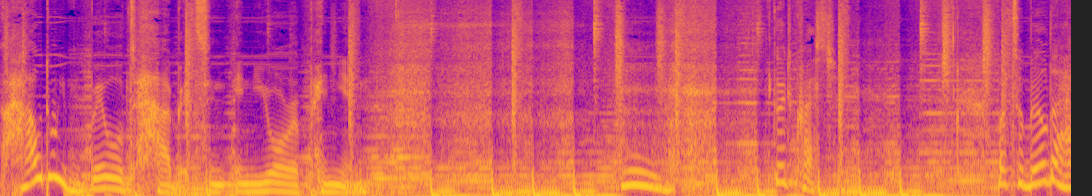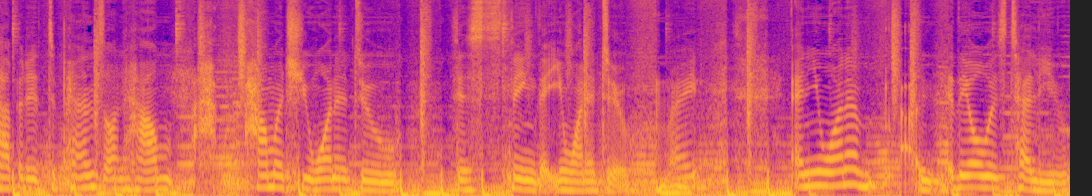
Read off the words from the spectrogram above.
how do we build habits in, in your opinion? Hmm. Good question. Well, to build a habit, it depends on how how much you want to do this thing that you want to do, right? And you want to. They always tell you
